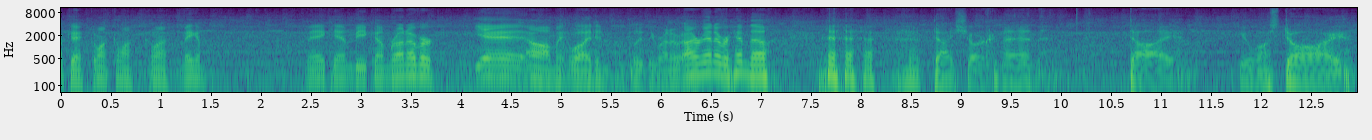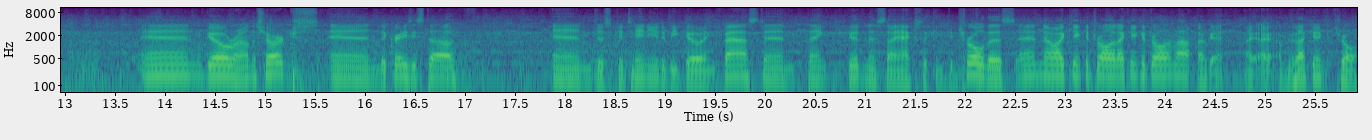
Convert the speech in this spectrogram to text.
Okay, come on, come on, come on. Make him. Make him become run over. Yeah. Oh, man. Well, I didn't completely run over. I ran over him, though. die, shark man. Die. You must die. And go around the sharks and the crazy stuff and just continue to be going fast. And thank goodness I actually can control this. And no, I can't control it. I can't control him out. Okay, I, I, I'm back in control.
